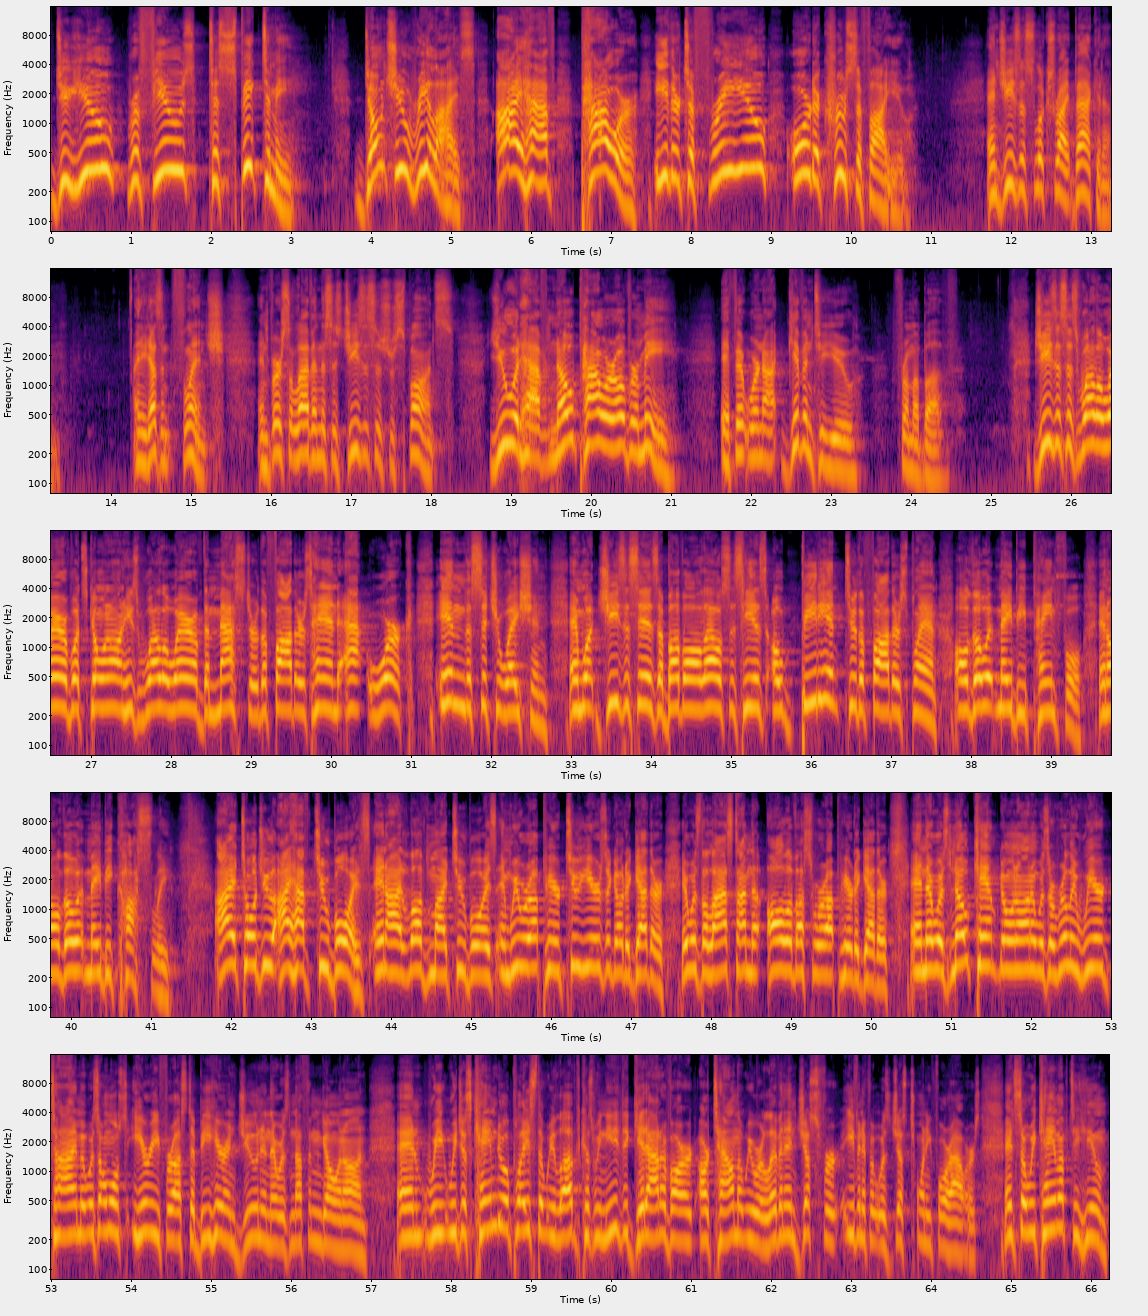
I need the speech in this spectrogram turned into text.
Do you refuse to speak to me? Don't you realize? I have power either to free you or to crucify you. And Jesus looks right back at him and he doesn't flinch. In verse 11, this is Jesus' response You would have no power over me if it were not given to you from above. Jesus is well aware of what's going on. He's well aware of the master, the Father's hand at work in the situation. And what Jesus is, above all else, is he is obedient to the Father's plan, although it may be painful and although it may be costly. I told you I have two boys, and I love my two boys. And we were up here two years ago together. It was the last time that all of us were up here together. And there was no camp going on. It was a really weird time. It was almost eerie for us to be here in June, and there was nothing going on. And we, we just came to a place that we loved because we needed to get out of our, our town that we were living in, just for even if it was just 24 hours. And so we came up to Hume.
